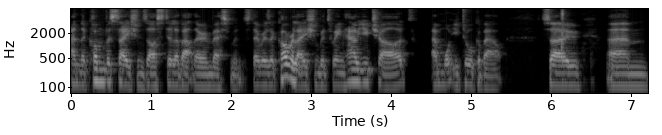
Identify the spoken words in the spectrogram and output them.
and the conversations are still about their investments. There is a correlation between how you charge and what you talk about. So um,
